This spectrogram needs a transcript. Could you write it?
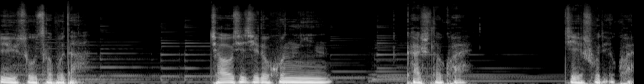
欲速则不达。乔七七的婚姻。开始的快，结束的也快。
